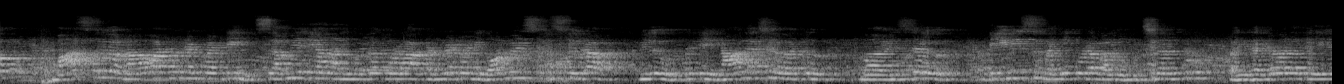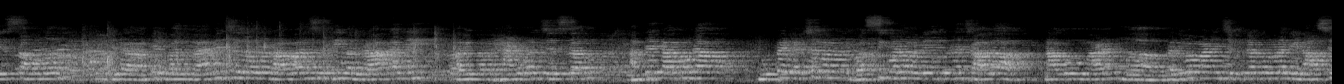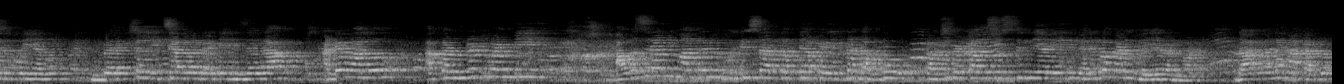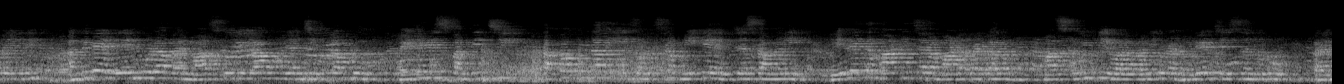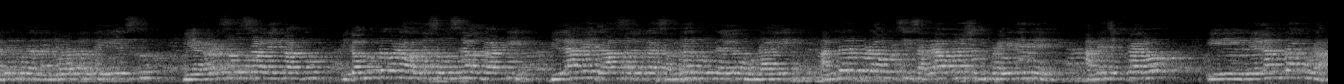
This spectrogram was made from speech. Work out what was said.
మా స్కూల్లో నా వార్డు ఉన్నటువంటి స్లమ్ ఏరియా నాది మొత్తం కూడా అక్కడ ఉన్నటువంటి గవర్నమెంట్ స్కూల్స్ కూడా వీళ్ళు కొన్ని నాలుగు లక్షల వరకు మా డిజిటల్ టీవీస్ అన్నీ కూడా వాళ్ళు ఇచ్చినందుకు మరి ధన్యవాదాలు తెలియజేస్తా ఉన్నాను. అంటే వాళ్ళ మేనేజర్ రావాల్సింది వాళ్ళు రాగానే అవి మాకు హ్యాండ్ ఓవర్ చేస్తారు. అంతేకాకుండా ముప్పై లక్షల బస్సు ఇవ్వడం అనేది కూడా చాలా నాకు మేడం ప్రతిభవాణి చెప్పినప్పుడు కూడా నేను ఆశ్చర్యపోయాను. ముప్పై లక్షలు ఇచ్చారు అంటే నిజంగా అంటే వాళ్ళు అక్కడ ఉన్నటువంటి అవసరాన్ని మాత్రమే గుర్తిస్తారు తప్పితే అక్కడ అనమాట దానివల్ల నాకు అర్థమైంది. అందుకే నేను కూడా మరి మా స్కూల్ ఇలా ఉంది అని చెప్పినప్పుడు వెంటనే స్పందించి తప్పకుండా ఈ సంవత్సరం మీకే హెల్ప్ చేస్తామని ఏదైతే మాట ఇచ్చారో మాట ప్రకారం మా స్కూల్కి వాళ్ళవన్నీ కూడా డొనేట్ చేసినందుకు వారందరూ కూడా ధన్యవాదాలు తెలియజేస్తూ ఈ అరవై సంవత్సరాలే కాదు ఇక ముందు కూడా వంద సంవత్సరాలు దాటి ఇలాగే జాసాలుగా సందర్భంలో ఉండాలి. అందరూ కూడా వచ్చి సదావకాశం ఇప్పుడు ఏదైతే అనే చెప్పారో ఈ నెలంతా కూడా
